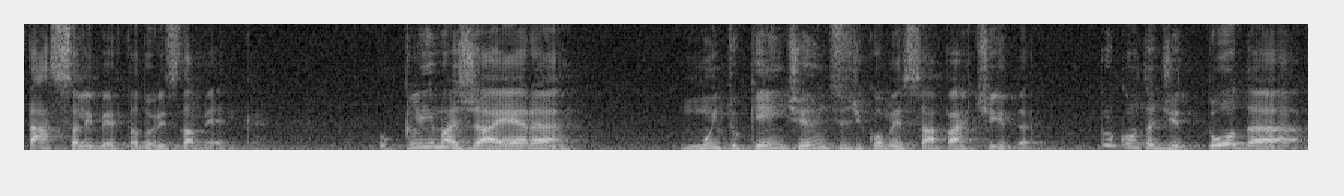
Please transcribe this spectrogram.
Taça Libertadores da América. O clima já era muito quente antes de começar a partida, por conta de toda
